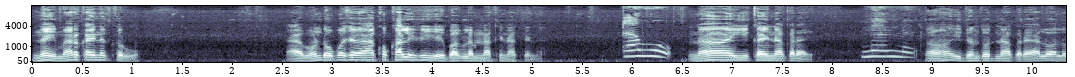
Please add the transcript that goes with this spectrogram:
નહીં મારે કાંઈ નથી કરવું. આ ભંડો પછી આંખો ખાલી થઈ જાય ભાગલામ નાખી નાખીને. ના એ કાંઈ ના કરાય. હા હા એ ધંધો જ ના કરાય. હાલો હાલો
